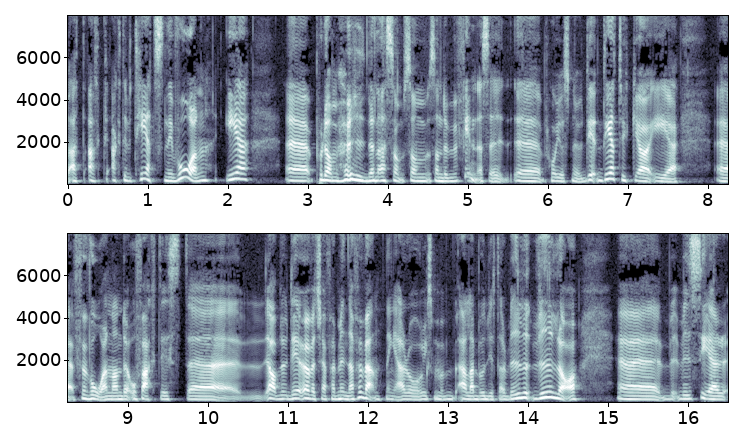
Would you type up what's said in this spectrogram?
att, att aktivitetsnivån är eh, på de höjderna som, som, som den befinner sig eh, på just nu. Det, det tycker jag är eh, förvånande och faktiskt eh, ja, det överträffar mina förväntningar och liksom alla budgetar vi, vi la. Eh, vi ser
